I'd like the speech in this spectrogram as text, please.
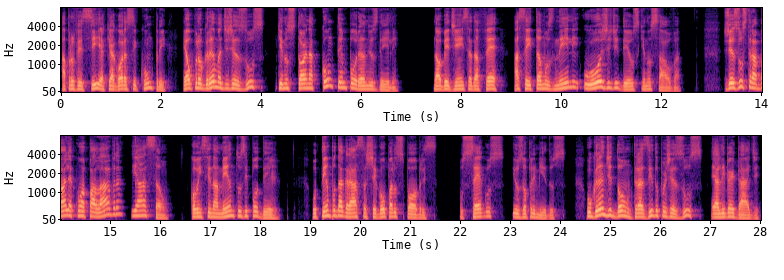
A profecia que agora se cumpre é o programa de Jesus que nos torna contemporâneos dele. Na obediência da fé, aceitamos nele o hoje de Deus que nos salva. Jesus trabalha com a palavra e a ação, com ensinamentos e poder. O tempo da graça chegou para os pobres, os cegos e os oprimidos. O grande dom trazido por Jesus é a liberdade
